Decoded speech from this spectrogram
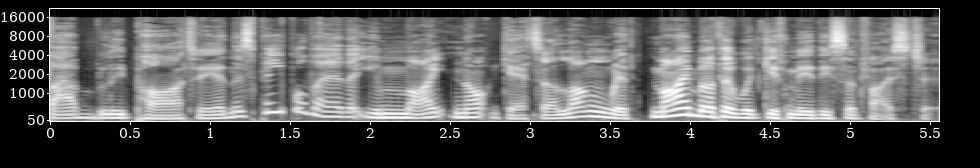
family party and there's people there that you might not get along with. My mother would give me this advice too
